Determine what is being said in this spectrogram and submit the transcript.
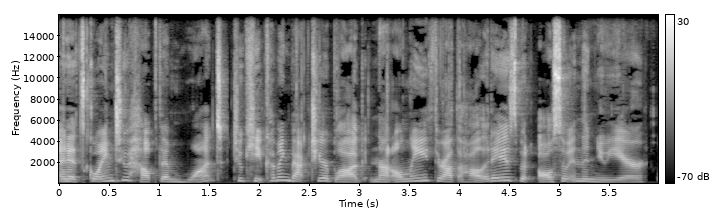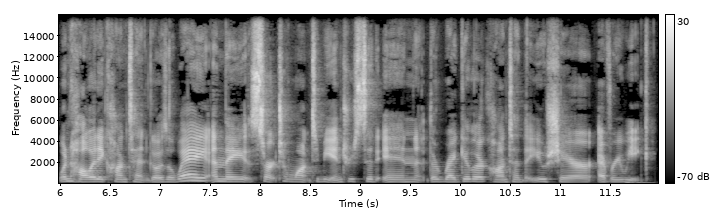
and it's going to help them want to keep coming back to your blog not only throughout the holidays, but also in the new year when holiday content goes away and they start to want to be interested in the regular content that you share every week.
